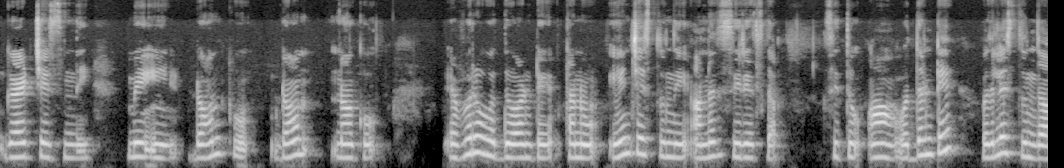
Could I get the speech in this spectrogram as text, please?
గైడ్ చేసింది. మీ డాన్కు డాన్ నాకు ఎవరు వద్దు అంటే తను ఏం చేస్తుంది అన్నది సీరియస్గా. సిత్తు వద్దంటే వదిలేస్తుందా?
